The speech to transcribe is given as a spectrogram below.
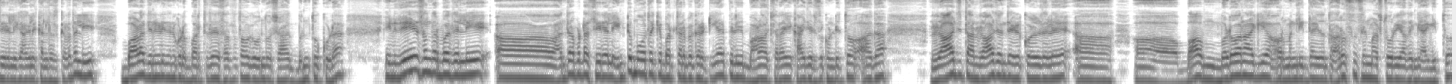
ಸೀರಿಯಲ್ ಈಗಾಗಲೇ ಕನ್ನಡದಲ್ಲಿ ಭಾಳ ದಿನಗಳಿಂದ ಕೂಡ ಬರ್ತಿದೆ ಸತತವಾಗಿ ಒಂದು ವರ್ಷ ಆಗಿ ಬಂತು ಕೂಡ. ಇನ್ನು ಇದೇ ಸಂದರ್ಭದಲ್ಲಿ ಅಂತರಪಟ ಸೀರಿಯಲ್ ಎಂಟು ಮೂವತ್ತಕ್ಕೆ ಬರ್ತಾ ಇರಬೇಕಾದ್ರೆ ಟಿ ಆರ್ ಪಿಲಿ ಭಾಳ ಚೆನ್ನಾಗಿ ಕಾಯ್ದಿರಿಸಿಕೊಂಡಿತ್ತು. ಆಗ ರಾಜ್ ತಾನು ರಾಜ್ ಅಂತ ಹೇಳ್ಕೊಳ್ದಲೆ ಬಾ, ಬಡವನಾಗಿ ಅವ್ರ ಮನೇಲಿದ್ದ ಇದೊಂದು ಅರಸು ಸಿನಿಮಾ ಸ್ಟೋರಿ ಆದಂಗೆ ಆಗಿತ್ತು.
